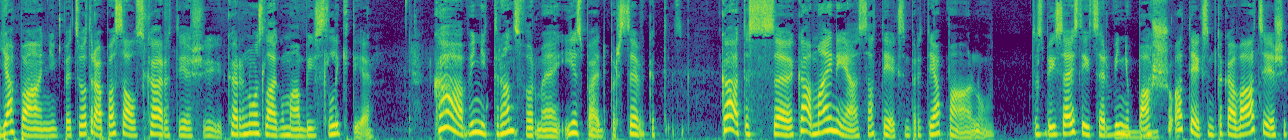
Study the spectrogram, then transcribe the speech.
Japāņi pēc otrā pasaules kara tieši kara noslēgumā bija sliktie. Kā viņi transformēja iespaidu par sevi, ka, kā tas, kā mainījās attieksme pret Japānu tas bija saistīts ar viņu pašu attieksmi. Tā kā vācieši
